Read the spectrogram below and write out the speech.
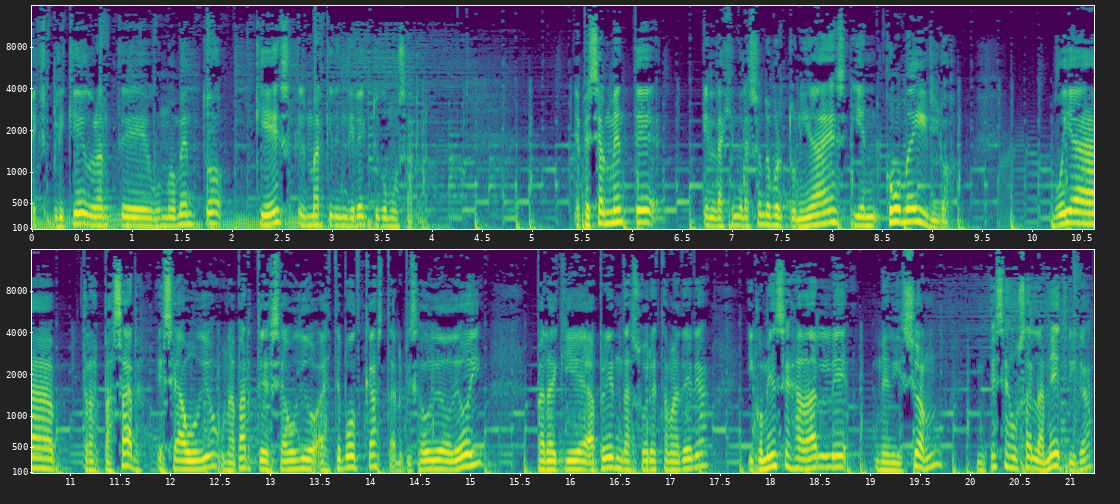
expliqué durante un momento qué es el marketing directo y cómo usarlo especialmente en la generación de oportunidades y en cómo medirlo. Voy a traspasar ese audio, una parte de ese audio a este podcast, al episodio de hoy, para que aprendas sobre esta materia y comiences a darle medición, empieces a usar la métrica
